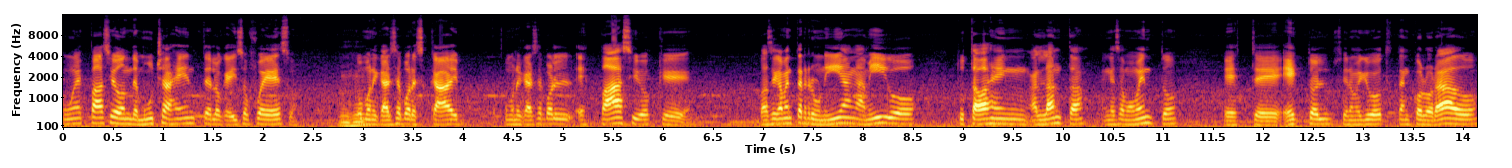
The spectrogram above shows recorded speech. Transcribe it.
un espacio donde mucha gente lo que hizo fue eso. Comunicarse por Skype, comunicarse por espacios que básicamente reunían amigos. Tú estabas en Atlanta en ese momento. Este, Héctor, si no me equivoco, está en Colorado.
